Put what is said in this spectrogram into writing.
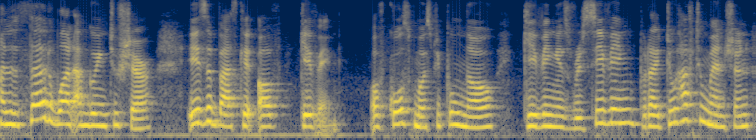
And the third one I'm going to share is a basket of giving. Of course, most people know giving is receiving, but I do have to mention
